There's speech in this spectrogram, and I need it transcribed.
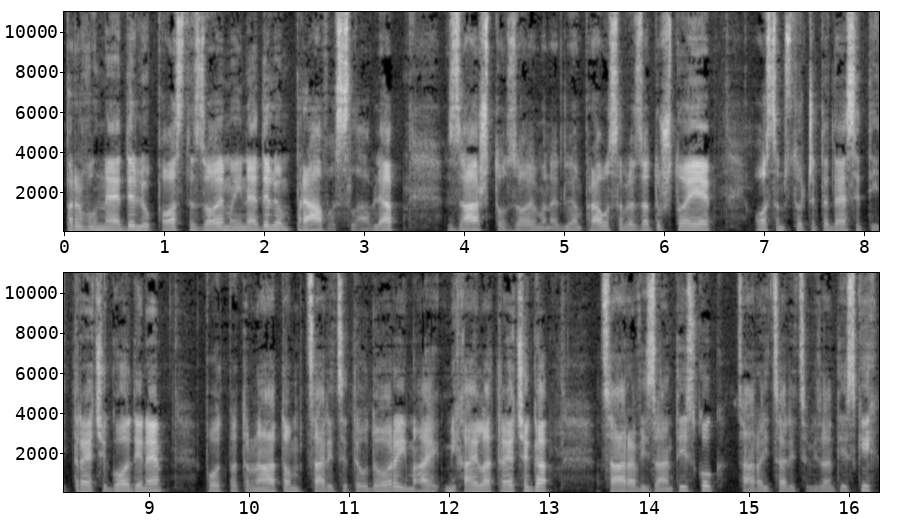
prvu nedelju posta zovemo i nedeljom pravoslavlja. Zašto zovemo nedeljom pravoslavlja? Zato što je 843. godine pod patronatom carice Teodore i Mihajla III cara Vizantijskog, cara i carice Vizantijskih,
